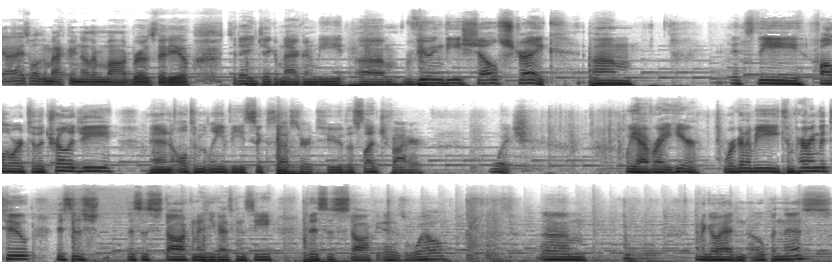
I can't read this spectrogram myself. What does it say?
guys, welcome back to another Mod Bros video. Today Jacob and I are going to be um, reviewing the Shell Strike. Um, it's the follower to the trilogy and ultimately the successor to the Sledgefire, which we have right here. We're going to be comparing the two. This is this is stock and as you guys can see, this is stock as well. Um, I'm going to go ahead and open this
